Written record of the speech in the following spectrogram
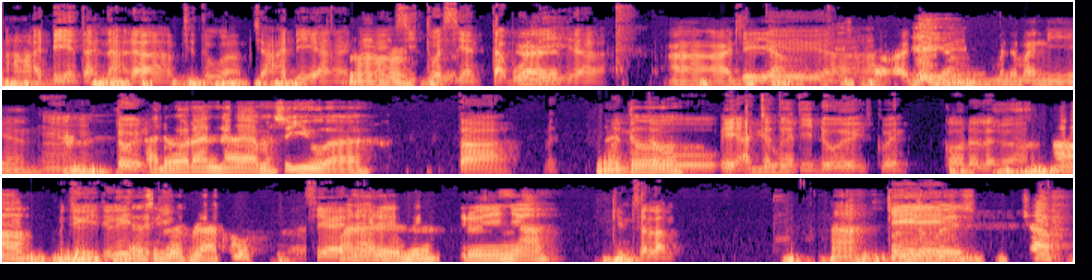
Ada yang tak nak lah Macam tu lah Macam ada yang ada Ah. Situasi yang tak boleh lah Ah ada Kita, yang ah. sebab ada yang menemani kan. hmm, Betul Ada orang dah masuk you lah. Tak Mana Itu. tahu Eh Acap tengah tidur ke Ikut Kau dah lah lah Ha ah. Menjerit-jerit Yang tadi sebelah sebelah aku. Sial Mana ada dia? Tidur nyenyak ah. Kim salam Ha. Okay. Syaf.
